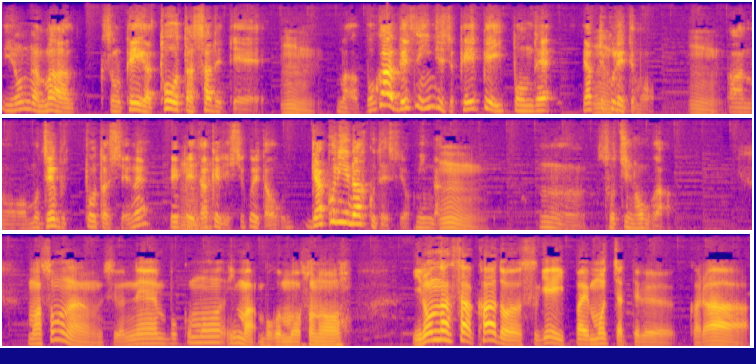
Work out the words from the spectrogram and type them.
いろんな、まあ、そのペイが淘汰されて、うん。まあ僕は別にいいんですよ。ペイペイ一本でやってくれても。うん。あの、もう全部淘汰してね、ペイペイだけでしてくれたら、逆に楽ですよ、みんな。うん。うん、そっちの方が。まあそうなんですよね。僕も今、僕もその、いろんなさ、カードすげえいっぱい持っちゃってるから、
